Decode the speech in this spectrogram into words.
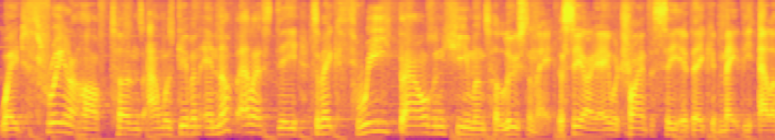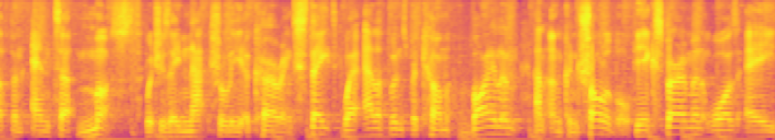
weighed 3.5 tons and was given enough LSD to make 3,000 humans hallucinate. The CIA were trying to see if they could make the elephant enter must, which is a naturally occurring state where elephants become violent and uncontrollable. The experiment was a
